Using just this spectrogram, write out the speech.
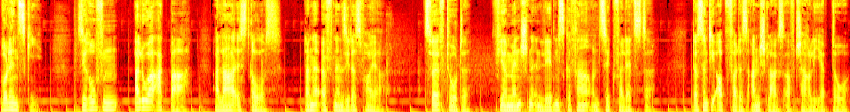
Wolinski. Sie rufen Alua Akbar, Allah ist groß. Dann eröffnen sie das Feuer. Zwölf Tote, vier Menschen in Lebensgefahr und zig Verletzte. Das sind die Opfer des Anschlags auf Charlie Hebdo.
